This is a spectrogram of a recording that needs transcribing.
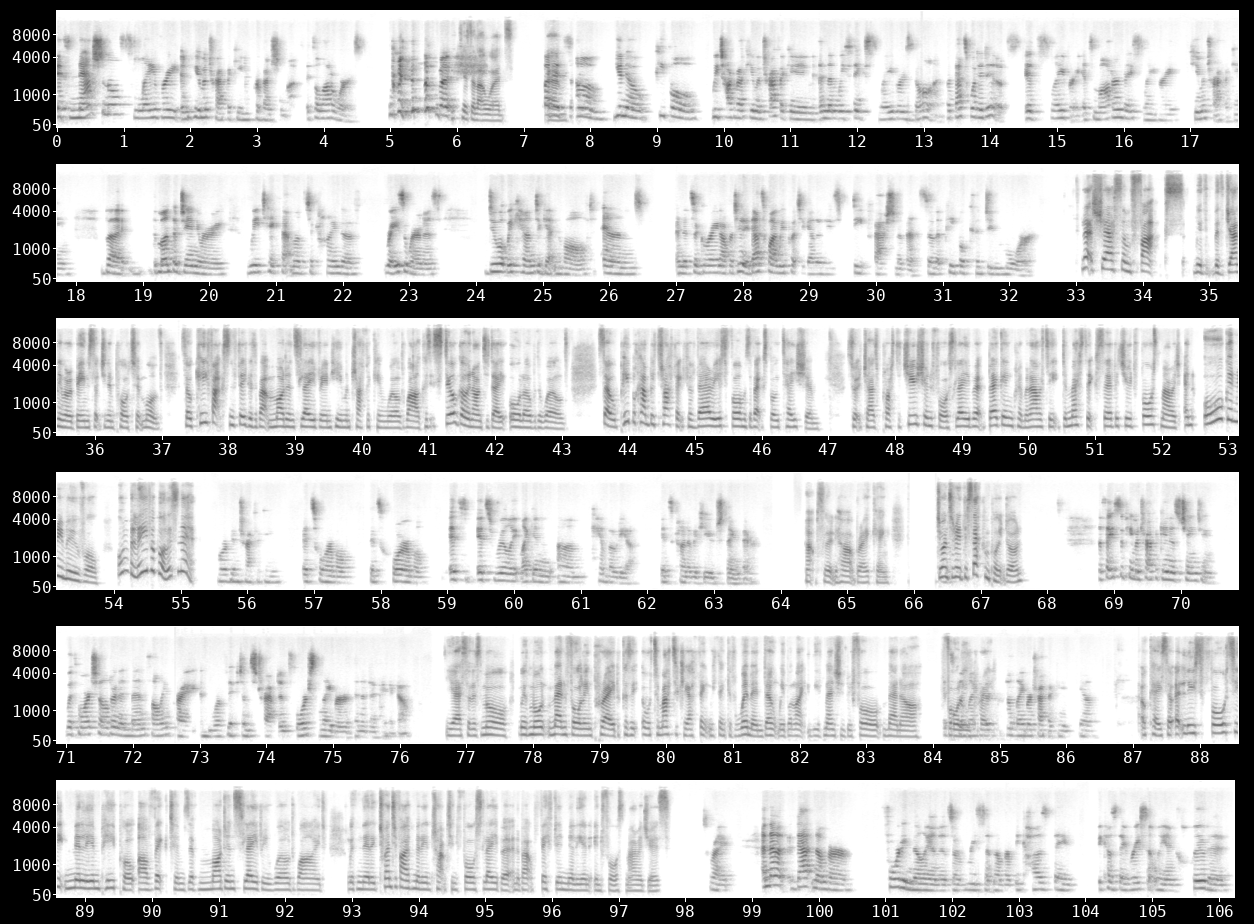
It's National Slavery and Human Trafficking Prevention Month. It's a lot of words, but it is a lot of words. but Um, it's um you know people we talk about human trafficking and then we think slavery's gone but that's what it is it's slavery it's modern day slavery human trafficking but the month of january we take that month to kind of raise awareness do what we can to get involved and and it's a great opportunity that's why we put together these deep fashion events so that people could do more Let's share some facts with, with January being such an important month. So, key facts and figures about modern slavery and human trafficking worldwide, because it's still going on today all over the world. So, people can be trafficked for various forms of exploitation, such as prostitution, forced labor, begging, criminality, domestic servitude, forced marriage, and organ removal. Unbelievable, isn't it? organ trafficking. It's horrible. It's horrible. It's it's really like in um, Cambodia. It's kind of a huge thing there. Absolutely heartbreaking. Do you want to read the second point, Dawn? The face of human trafficking is changing, with more children and men falling prey and more victims trapped in forced labor than a decade ago. Yeah, so there's more with more men falling prey because it automatically, I think we think of women, don't we? But like you've mentioned before, men are It's the falling prey. the labor trafficking. Yeah. Okay, so at least 40 million people are victims of modern slavery worldwide, with nearly 25 million trapped in forced labor and about 15 million in forced marriages. Right. And that that number 40 million is a recent number because they because they recently included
